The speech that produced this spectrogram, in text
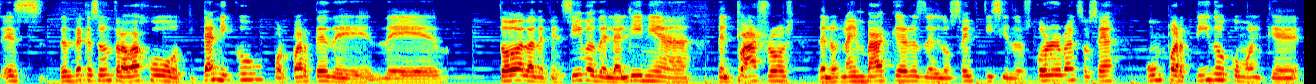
es, tendría que ser un trabajo titánico por parte de, de toda la defensiva, de la línea del pass rush, de los linebackers, de los safeties y de los cornerbacks. O sea, un partido como el que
